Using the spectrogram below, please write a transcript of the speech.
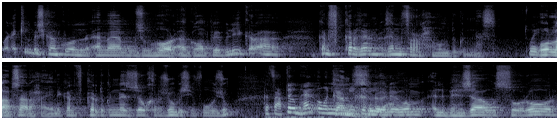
ولكن باش كنكون أمام جمهور un grand public راه كنفكر غير غير نفرحهم دوك الناس. oui. والله بصراحة يعني كنفكر دوك الناس جاو خرجوا باش يفوجوا. كتعطيهم هالأغنية كندخلوا عليهم البهجة والسرور.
